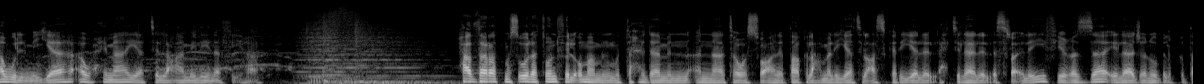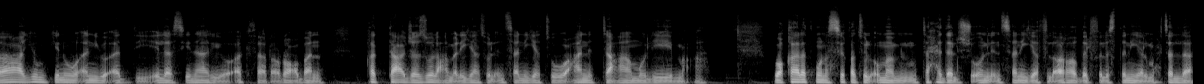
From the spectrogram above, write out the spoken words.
أو المياه أو حماية العاملين فيها. حذرت مسؤولة في الأمم المتحدة من أن توسع نطاق العمليات العسكرية للاحتلال الإسرائيلي في غزة إلى جنوب القطاع يمكن أن يؤدي إلى سيناريو أكثر رعبا قد تعجز العمليات الإنسانية عن التعامل معه. وقالت منسقة الأمم المتحدة للشؤون الإنسانية في الأراضي الفلسطينية المحتلة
